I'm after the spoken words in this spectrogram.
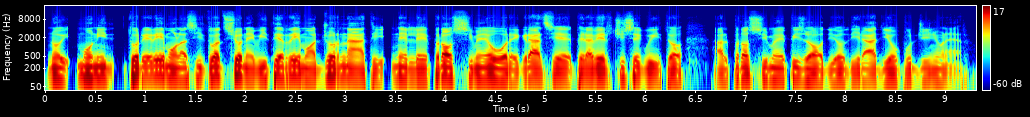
Noi monitoreremo la situazione, vi terremo aggiornati nelle prossime ore. Grazie per averci seguito al prossimo episodio di Radio Pugini On Air.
